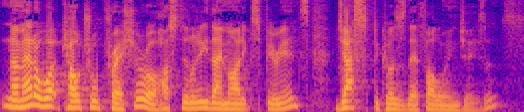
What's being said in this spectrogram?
no matter what cultural pressure or hostility they might experience just because they're following Jesus,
